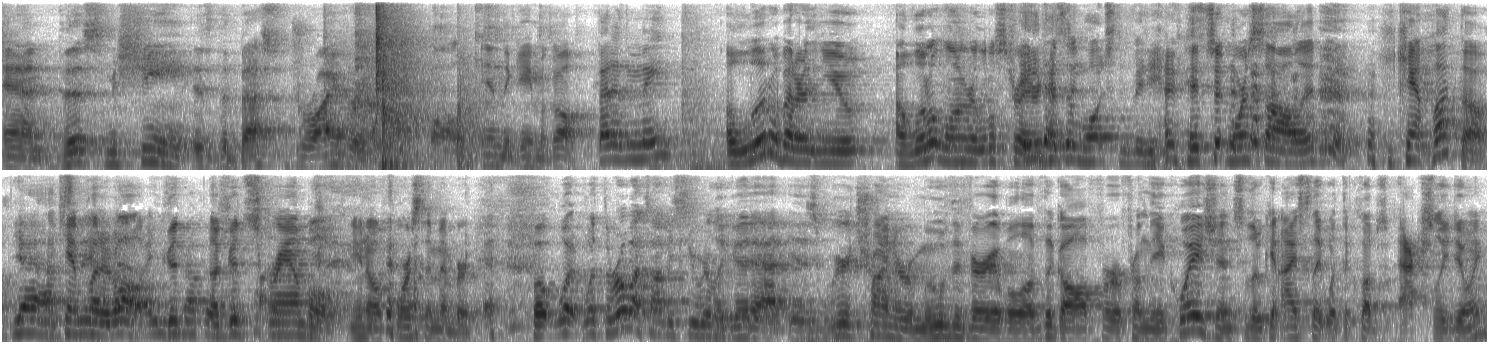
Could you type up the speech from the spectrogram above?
and this machine is the best driver of ball in the game of golf. Better than me? A little better than you, a little longer, a little straighter. He hits doesn't it, watch the video. hits it more solid. He can't putt though. Yeah, he can't putt at all. Good, a good scramble, you know, force a member. But what what the robot's obviously really good at is we're trying to remove the variable of the golfer from the equation so that we can isolate what the club's actually doing,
